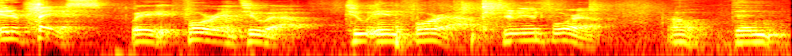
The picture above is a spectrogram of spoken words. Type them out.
interface. Wait, four in, two out. Two in, four out. Two in, four out. Oh, then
